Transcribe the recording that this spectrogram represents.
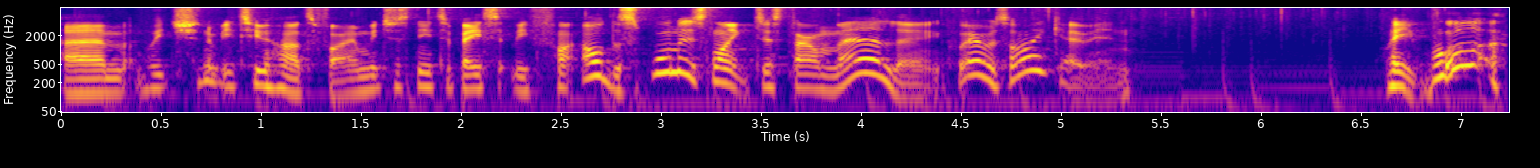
Um, which shouldn't be too hard to find. We just need to basically find... Oh, the spawn is like just down there, look. Where was I going? Wait, what?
